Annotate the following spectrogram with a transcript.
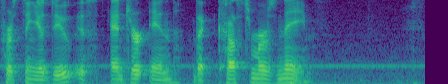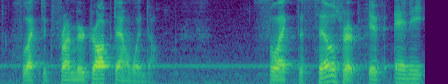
First thing you'll do is enter in the customer's name, selected from your drop down window. Select the sales rep if any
